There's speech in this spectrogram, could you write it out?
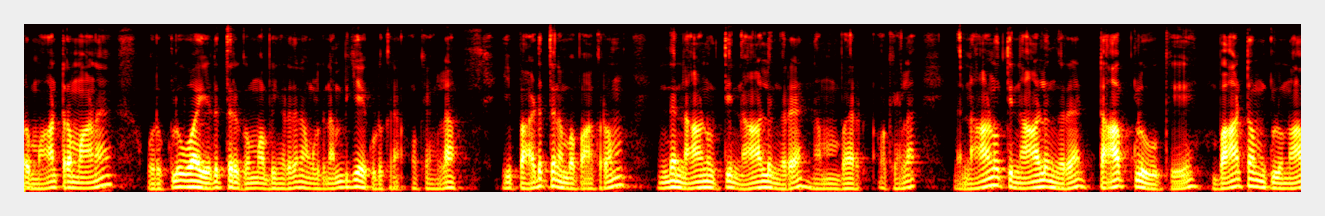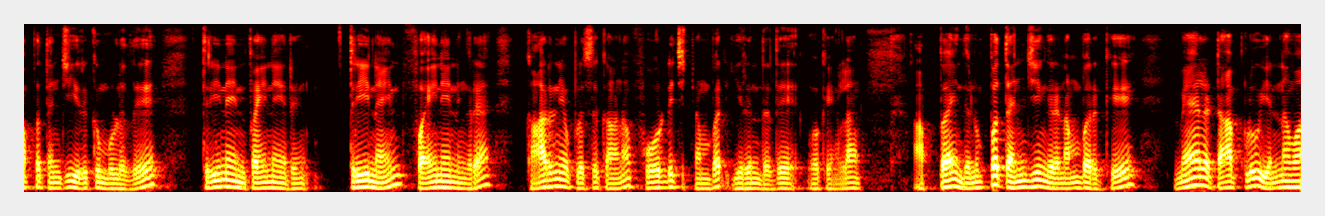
ஒரு மாற்றமான ஒரு க்ளூவாக எடுத்திருக்கும் அப்படிங்கிறத நான் உங்களுக்கு நம்பிக்கையை கொடுக்குறேன். ஓகேங்களா? இப்போ அடுத்து நம்ம பார்க்குறோம். இந்த நானூற்றி நாலுங்கிற நம்பர் ஓகேங்களா? இந்த நானூற்றி நாலுங்கிற டாப் க்ளூவுக்கு பாட்டம் க்ளூ நாற்பத்தஞ்சு இருக்கும் பொழுது three nine five nine three nine five நைனுங்கிற கார்னியோ ப்ளஸுக்கான ஃபோர் டிஜிட் நம்பர் இருந்தது. ஓகேங்களா? அப்போ இந்த முப்பத்தஞ்சுங்கிற நம்பருக்கு மேலே டாப் க்ளூ என்னவா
